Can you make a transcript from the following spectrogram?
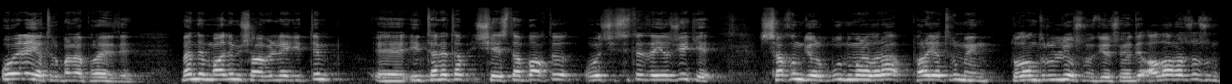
O öyle yatır bana para dedi. Ben de mali müşavirine gittim. Ee, internete şeysinden baktı. O sitede yazıyor ki sakın diyor bu numaralara para yatırmayın. Dolandırılıyorsunuz diye söyledi. Allah razı olsun.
